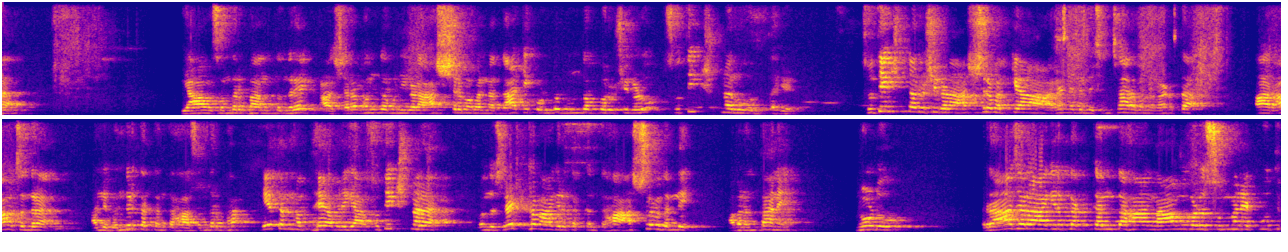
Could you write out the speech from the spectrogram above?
ಯಾವ ಸಂದರ್ಭ ಅಂತಂದ್ರೆ ಆ ಶರಭಂಗ ಮುನಿಗಳ ಆಶ್ರಮವನ್ನ ದಾಟಿಕೊಂಡು ಮುಂದೊಬ್ಬ ಋಷಿಗಳು ಸುತೀಕ್ಷ್ಣರು ಅಂತ ಹೇಳಿ. ಸುತೀಕ್ಷ್ಣ ಋಷಿಗಳ ಆಶ್ರಮಕ್ಕೆ ಆ ಅರಣ್ಯದಲ್ಲಿ ಸಂಚಾರವನ್ನು ಮಾಡುತ್ತಾ ಆ ರಾಮಚಂದ್ರ ಅಲ್ಲಿ ಬಂದಿರತಕ್ಕಂತಹ ಸಂದರ್ಭ ಏತನ್ಮಧ್ಯೆ ಅವರಿಗೆ ಆ ಸುತೀಕ್ಷ್ಣರ ಒಂದು ಶ್ರೇಷ್ಠವಾಗಿರತಕ್ಕಂತಹ ಆಶ್ರಮದಲ್ಲಿ ಅವನಂತಾನೆ, ನೋಡು, ರಾಜರಾಗಿರ್ತಕ್ಕಂತಹ ನಾವುಗಳು ಸುಮ್ಮನೆ ಕೂತು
